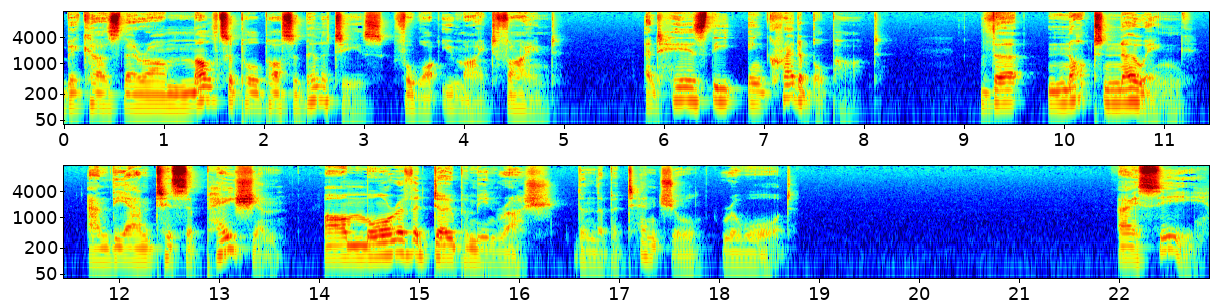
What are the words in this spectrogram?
because there are multiple possibilities for what you might find. And here's the incredible part the not knowing and the anticipation are more of a dopamine rush than the potential reward. I see.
